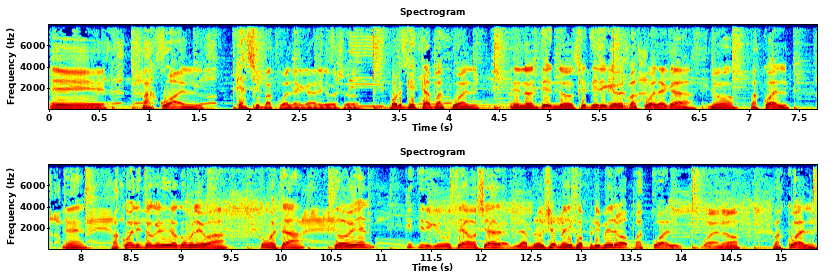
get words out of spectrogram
eh, Pascual. ¿Qué hace Pascual acá, digo yo? ¿Por qué está Pascual? Eh, no entiendo. ¿Qué tiene que ver Pascual acá? ¿No? Pascual. ¿Eh? Pascualito querido, ¿cómo le va? ¿Cómo está? ¿Todo bien? ¿Qué tiene que usted? O sea, la producción me dijo primero Pascual. Bueno, Pascual.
